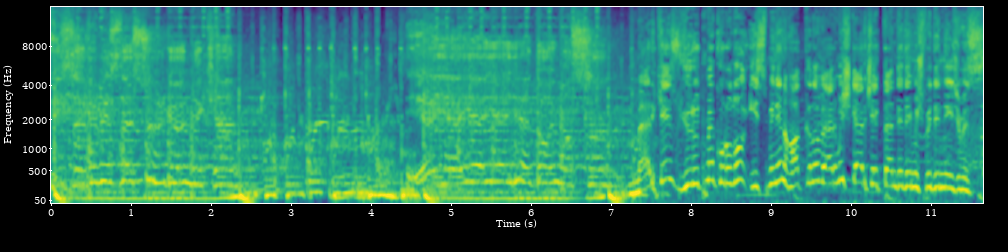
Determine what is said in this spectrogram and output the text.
Biz evimizde sürgün iken Merkez Yürütme Kurulu isminin hakkını vermiş gerçekten de demiş bir dinleyicimiz.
